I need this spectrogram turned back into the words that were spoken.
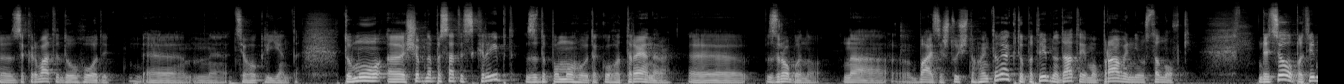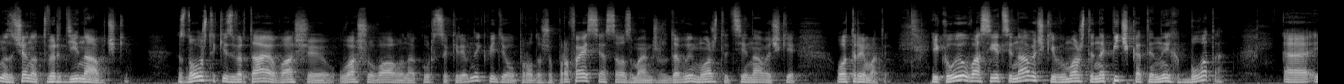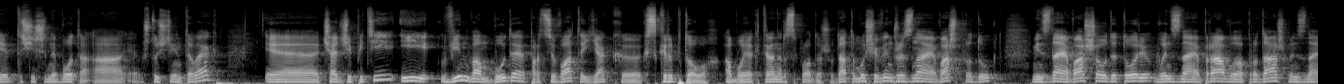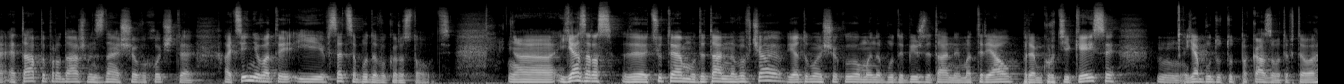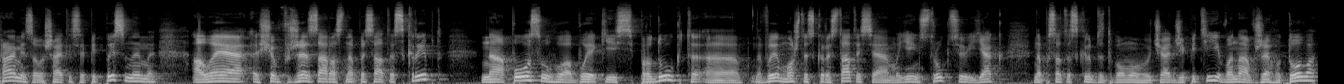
е, закривати до угоди е, цього клієнта. Тому, щоб написати скрипт за допомогою такого тренера, зробленого на базі штучного інтелекту, потрібно дати йому правильні установки. Для цього потрібно, звичайно, тверді навички. Знову ж таки, звертаю ваші, вашу увагу на курси керівник відеопродажу, професія Sales Manager, де ви можете ці навички отримати. І коли у вас є ці навички, ви можете напічкати них бота, Е, точніше, не бота, а штучний інтелект, е, чат GPT, і він вам буде працювати як е, скриптолог або як тренер з продажу. Да? Тому що він вже знає ваш продукт, він знає вашу аудиторію, він знає правила продаж, він знає етапи продаж, він знає, що ви хочете оцінювати, і все це буде використовуватися. Я зараз цю тему детально вивчаю. Я думаю, що коли у мене буде більш детальний матеріал, прям круті кейси, я буду тут показувати в Телеграмі, залишайтеся підписаними. Але щоб вже зараз написати скрипт на послугу або якийсь продукт, е, ви можете скористатися моєю інструкцією, як написати скрипт за допомогою ChatGPT. Вона вже готова.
